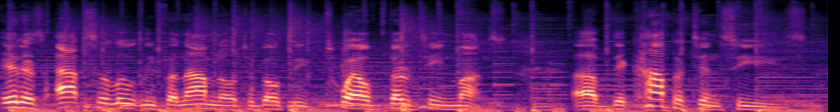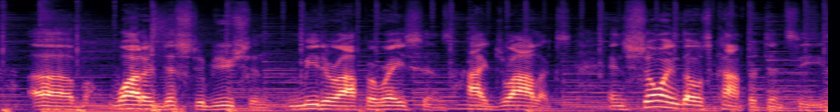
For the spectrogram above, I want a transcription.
It is absolutely phenomenal to go through 12, 13 months of the competencies of water distribution, meter operations, hydraulics, and showing those competencies,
